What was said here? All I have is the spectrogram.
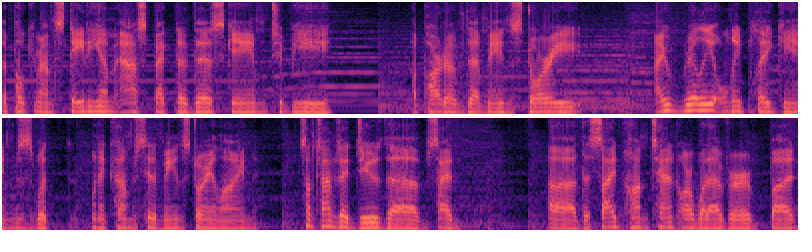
the Pokemon Stadium aspect of this game to be a part of the main story. I really only play games with when it comes to the main storyline. Sometimes I do the side uh, the side content or whatever, but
